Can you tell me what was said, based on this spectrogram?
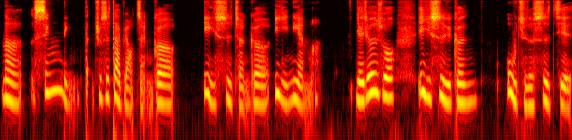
那心灵就是代表整个意识、整个意念嘛。也就是说，意识跟物质的世界，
